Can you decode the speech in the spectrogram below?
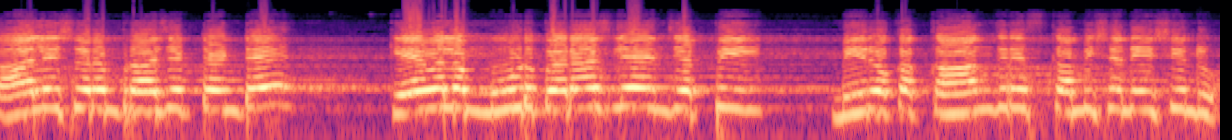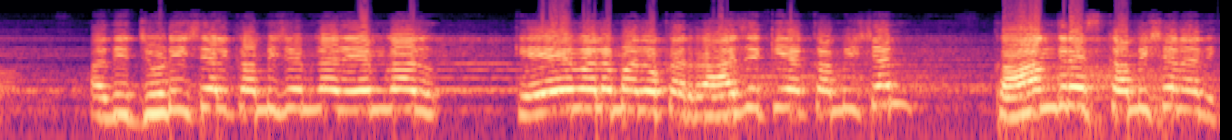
కాళేశ్వరం ప్రాజెక్ట్ అంటే కేవలం మూడు బెరాజులే అని చెప్పి మీరు ఒక కాంగ్రెస్ కమిషన్ వేసిండ్రు. అది జుడిషియల్ కమిషన్ కాదు ఏం కాదు. కేవలం అది ఒక రాజకీయ కమిషన్ కాంగ్రెస్ కమిషన్ అది.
